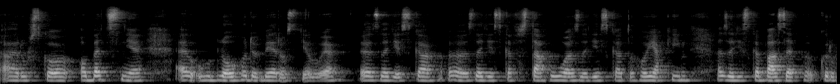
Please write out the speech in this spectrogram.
a Rusko obecně EU dlouhodobě rozděluje z hlediska, z hlediska vztahu a z hlediska toho, jakým a z hlediska vazeb k Rusku.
